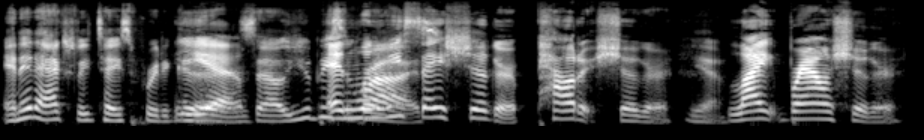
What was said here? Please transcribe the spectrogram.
and it actually tastes pretty good. Yeah. So you'd be and surprised. when we say sugar, powdered sugar, yeah, light brown sugar,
